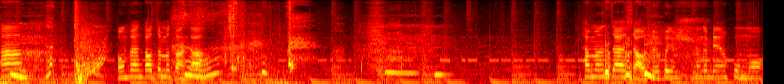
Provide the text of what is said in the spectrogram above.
啊！红分都这么短的，他们在小区会那个边互摸。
